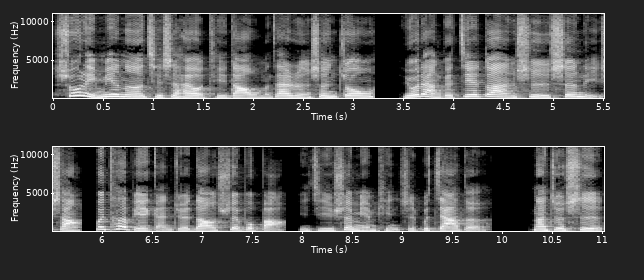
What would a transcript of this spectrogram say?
书里面呢，其实还有提到我们在人生中。有两个阶段是生理上会特别感觉到睡不饱以及睡眠品质不佳的，那就是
